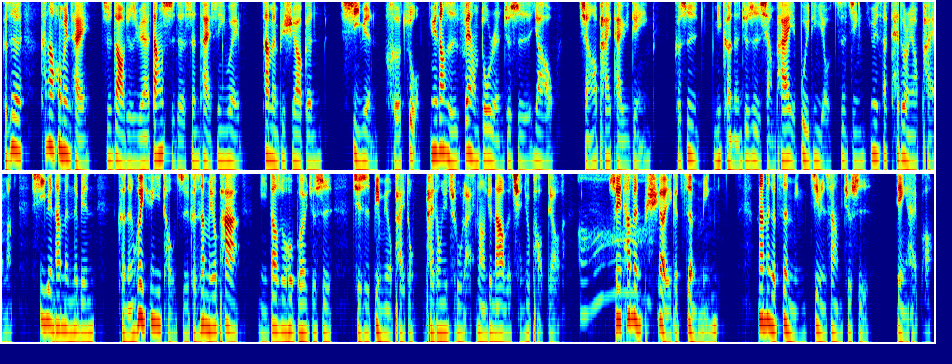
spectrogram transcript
可是看到后面才知道，就是原来当时的生态是因为他们必须要跟戏院合作，因为当时非常多人就是要想要拍台语电影，可是你可能就是想拍也不一定有资金，因为太太多人要拍嘛。戏院他们那边可能会愿意投资，可是他们又怕你到时候会不会就是其实并没有拍东拍东西出来，然后就拿我的钱就跑掉了。哦，所以他们必须要有一个证明，那那个证明基本上就是电影海报，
